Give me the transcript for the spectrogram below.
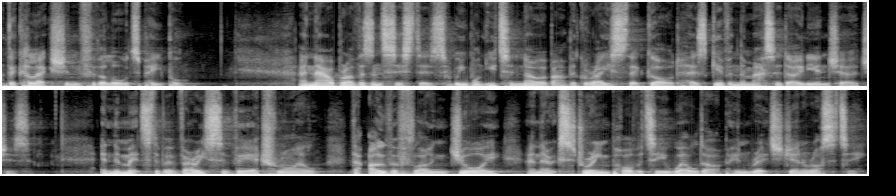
the collection for the Lord's people. And now, brothers and sisters, we want you to know about the grace that God has given the Macedonian churches. In the midst of a very severe trial, their overflowing joy and their extreme poverty welled up in rich generosity.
